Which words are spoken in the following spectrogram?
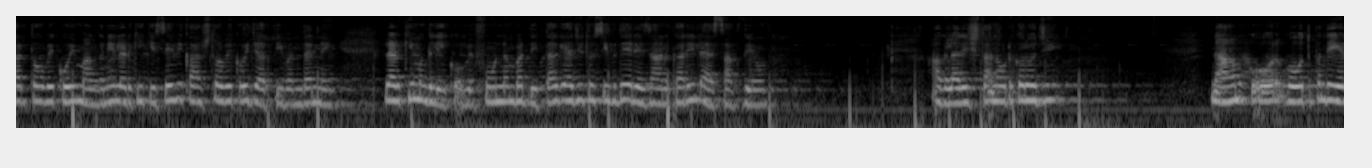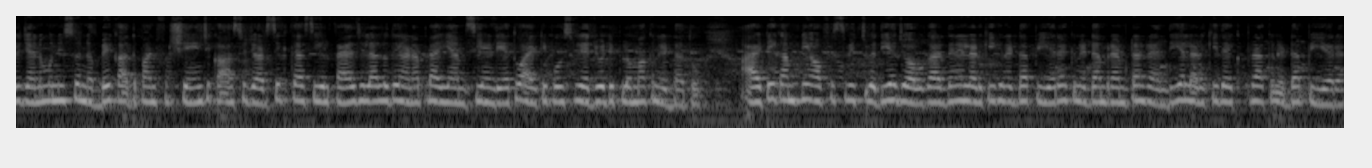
ਘਰ ਤੋਂ ਹੋਵੇ, ਕੋਈ ਮੰਗ ਨਹੀਂ, ਲੜਕੀ ਕਿਸੇ ਵੀ ਕਾਸ਼ਟ ਤੋਂ ਹੋਵੇ, ਕੋਈ ਜਾਤੀ ਬੰਧਨ ਨਹੀਂ। ਲੜਕੀ ਮੰਗਲੀਕ ਹੋਵੇ। ਫੋਨ ਨੰਬਰ ਦਿੱਤਾ ਗਿਆ ਜੀ, ਤੁਸੀਂ ਵਧੇਰੇ ਜਾਣਕਾਰੀ ਲੈ ਸਕਦੇ ਹੋ। ਅਗਲਾ ਰਿਸ਼ਤਾ ਨੋਟ ਕਰੋ ਜੀ। ਨਾਮ ਕੌਰ ਗੋਤ ਪੰਧੇਰ ਜਨਮ 1990 ਕੱਦ 5 ਫੁੱਟ 6 ਇੰਚ ਕਾਸਟ ਜਰਸਿਕ ਤਹਿਸੀਲ ਫੈਲ ਜ਼ਿਲ੍ਹਾ ਲੁਧਿਆਣਾ ਪੜ੍ਹਾਈ ਐਮਸੀ ਇੰਡੀਆ ਤੋਂ IT post graduate diploma Canada ਤੋਂ। ਆਈਟੀ ਕੰਪਨੀ ਆਫਿਸ ਵਿੱਚ ਵਧੀਆ ਜੌਬ ਕਰਦੇ ਨੇ। ਲੜਕੀ ਕੈਨੇਡਾ ਪੀਅਰ ਹੈ, ਕੈਨੇਡਾ ਬਰੈਂਪਟਨ ਰਹਿੰਦੀ ਹੈ। ਲੜਕੀ ਦਾ ਇੱਕ ਭਰਾ ਕੈਨੇਡਾ ਪੀਅਰ ਹੈ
